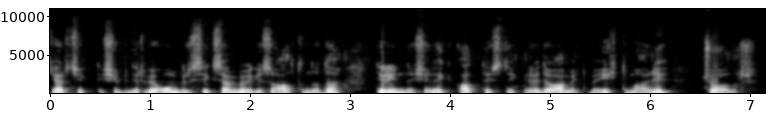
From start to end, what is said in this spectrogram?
gerçekleşebilir ve 11-80 bölgesi altında da derinleşerek alt desteklere devam etme ihtimali çoğalır.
